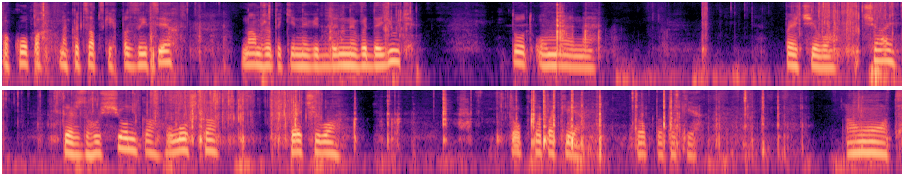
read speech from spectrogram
окопах, на кацапських позиціях. Нам же такі не, від... не видають. Тут у мене печиво, чай, теж згущенка, ложка, печиво. Тобто таке. Тобто таке. От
